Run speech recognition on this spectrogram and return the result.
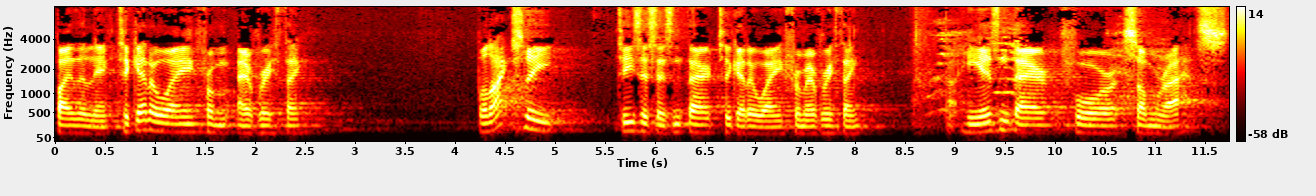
by the lake, to get away from everything. But actually, Jesus isn't there to get away from everything. Uh, he isn't there for some rest.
